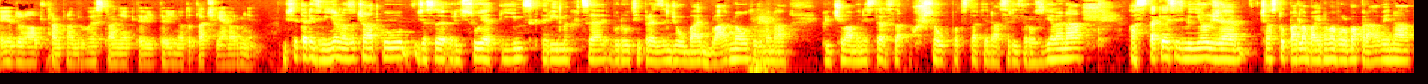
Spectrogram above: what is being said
je Donald Trump na druhé straně, který, který na to tlačí enormně. Už si tady zmínil na začátku, že se rýsuje tým, s kterým chce budoucí prezident Joe Biden vládnout, to znamená klíčová ministerstva už jsou v podstatě, dá se říct, rozdělená. A také si zmínil, že často padla Bidenova volba právě na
